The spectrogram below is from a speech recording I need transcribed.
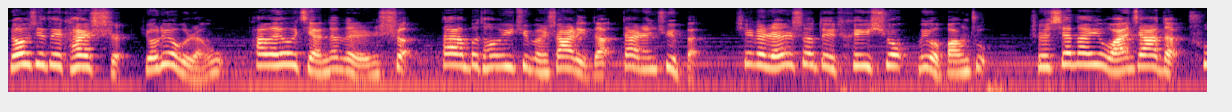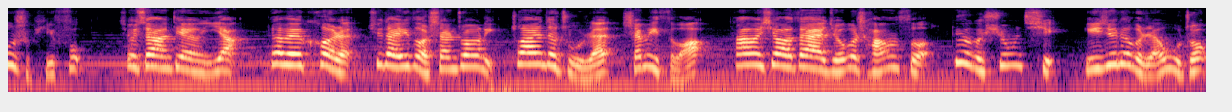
游戏最开始有六个人物，他们有简单的人设，但不同于剧本杀里的单人剧本，这个人设对推凶没有帮助，只相当于玩家的初始皮肤。就像电影一样，六位客人聚在一座山庄里，庄园的主人神秘死亡，他们需要在九个场所、六个凶器以及六个人物中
